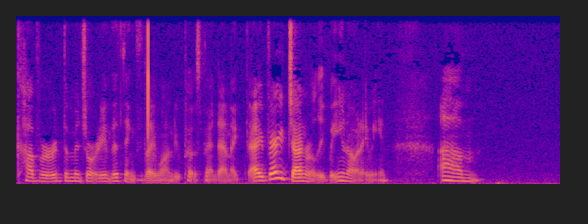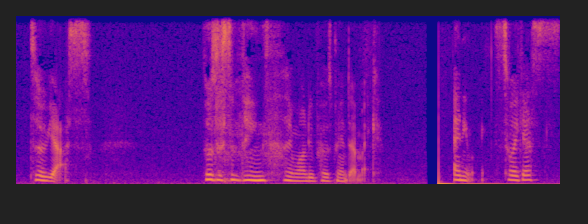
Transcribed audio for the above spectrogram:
covered the majority of the things that I want to do post pandemic. I very generally, but you know what I mean. Um, so yes, those are some things I want to do post pandemic. Anyway, so I guess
